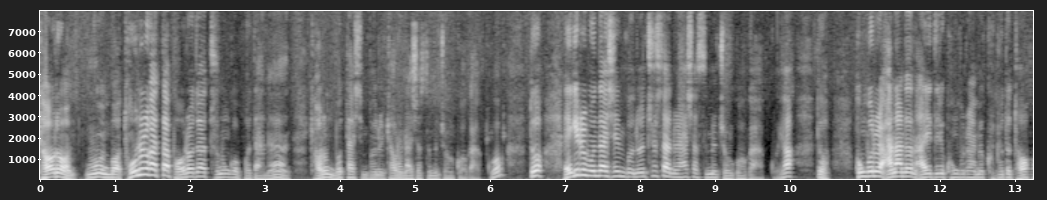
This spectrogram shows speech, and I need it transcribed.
결혼, 운, 뭐 돈을 갖다 벌어다 두는 것보다는 결혼 못 하신 분은 결혼하셨으면 좋을 것 같고 또 아기를 못 낳으신 분은 출산을 하셨으면 좋을 것 같고요. 또 공부를 안 하는 아이들이 공부를 하면 그보다 더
